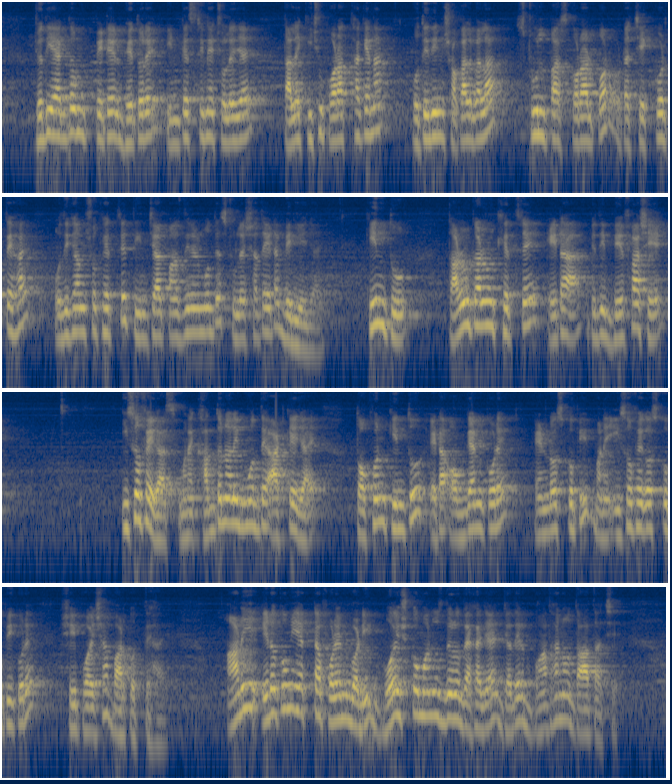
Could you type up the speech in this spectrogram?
যদি একদম পেটের ভেতরে ইন্টেস্টিনে চলে যায়, তাহলে কিছু করার থাকে না। প্রতিদিন সকালবেলা স্টুল পাস করার পর ওটা চেক করতে হয়। অধিকাংশ ক্ষেত্রে তিন, চার, পাঁচ দিনের মধ্যে স্টুলের সাথে এটা বেরিয়ে যায়। কিন্তু কারুর কারুর ক্ষেত্রে এটা যদি বেফাসে ইসোফেগাস মানে খাদ্যনালীর মধ্যে আটকে যায়, তখন কিন্তু এটা অজ্ঞান করে এন্ডোস্কোপি মানে ইসোফেগোস্কোপি করে সেই পয়সা বার করতে হয়। আর এরকমই একটা ফরেন বডি বয়স্ক মানুষদেরও দেখা যায় যাদের বাঁধানো দাঁত আছে।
